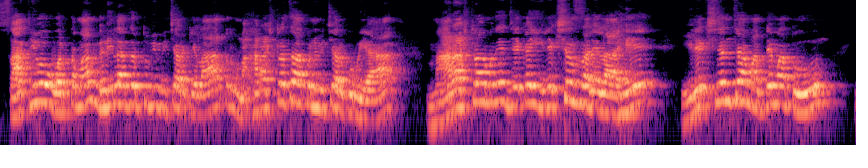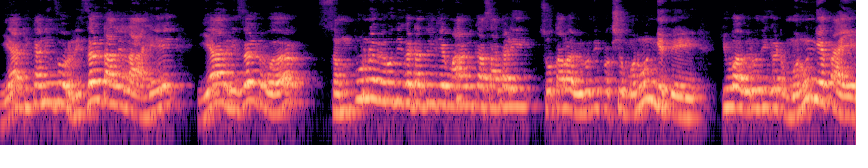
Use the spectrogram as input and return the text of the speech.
साथियो वर्तमान घडीला जर तुम्ही विचार केला तर महाराष्ट्राचा आपण विचार करूया. महाराष्ट्रामध्ये जे काही इलेक्शन झालेलं आहे इलेक्शनच्या माध्यमातून या ठिकाणी जो रिझल्ट आलेला आहे या रिझल्टवर संपूर्ण विरोधी गटातील जे महाविकास आघाडी स्वतःला विरोधी पक्ष म्हणून घेते किंवा विरोधी गट म्हणून घेत आहे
